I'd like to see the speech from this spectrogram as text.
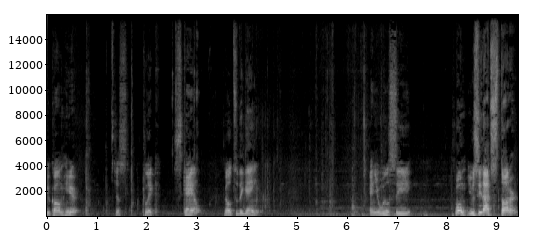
You come here, just click scale, go to the game, and you will see, boom, you see that stutter?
